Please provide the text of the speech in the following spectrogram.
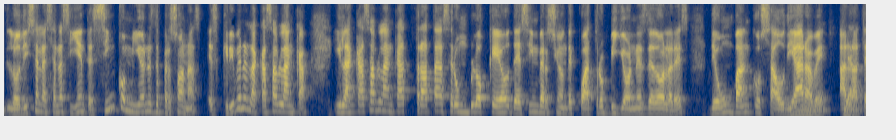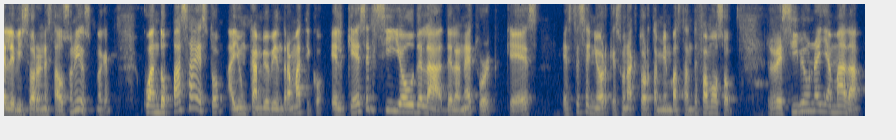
lo dice en la escena siguiente, 5 millones de personas escriben en la Casa Blanca y la Casa Blanca trata de hacer un bloqueo de esa inversión de 4 billones de dólares de un banco saudí árabe a la televisora en Estados Unidos. Cuando pasa esto, hay un cambio bien dramático. El que es el CEO de la, de la network, que es este señor, que es un actor también bastante famoso, recibe una llamada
